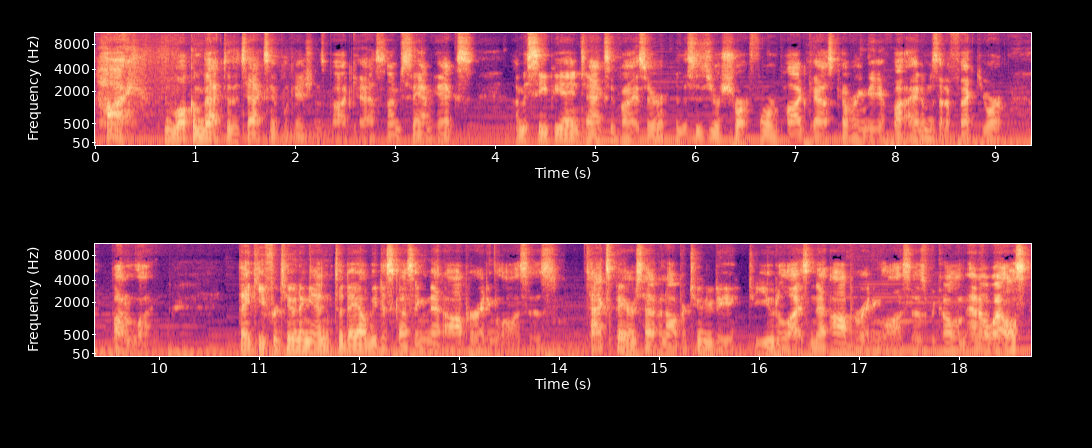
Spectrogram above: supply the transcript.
Hi, and welcome back to the Tax Implications Podcast. I'm Sam Hicks. I'm a CPA and tax advisor, and this is your short form podcast covering the items that affect your bottom line. Thank you for tuning in. Today I'll be discussing net operating losses. Taxpayers have an opportunity to utilize net operating losses, we call them NOLs,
